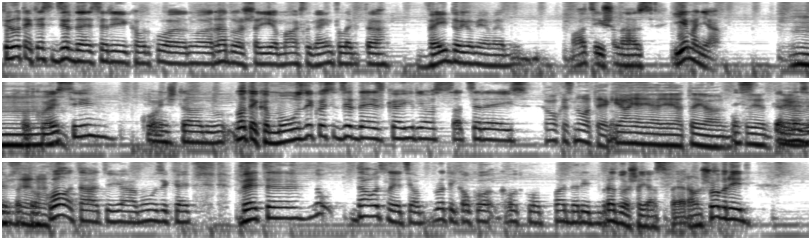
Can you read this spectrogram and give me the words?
tu noteikti esi dzirdējis arī kaut ko no radošajiem mākslīgā intelekta veidojumiem vai mācīšanās iemaņām. Mm. Kaut ko esi ko viņš tādu. Noteikti, ka mūziku esmu dzirdējis, ka ir jau sacerējis. Kaut kas notiek, jā, jā, jā, jā tajā, virzienā. par to kvalitāti, jā, mūzikai. Bet eh, nu, daudz lietas jau, protams, kaut, ko, kaut ko padarīt radošajā sfērā. Un šobrīd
